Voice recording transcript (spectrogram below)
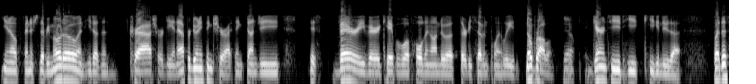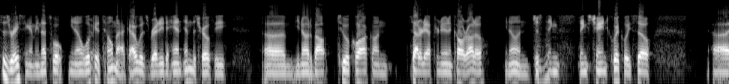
you know, finishes every moto and he doesn't crash or DNF or do anything, sure, I think Dungey is very, very capable of holding on to a 37 point lead. No problem. Yeah. Like, guaranteed he he can do that. But this is racing. I mean, that's what you know. Look Yeah. at Tomac. I was ready to hand him the trophy. Um, you know, at about two o'clock on Saturday afternoon in Colorado. You know, and just Mm-hmm. things things change quickly. So, uh,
